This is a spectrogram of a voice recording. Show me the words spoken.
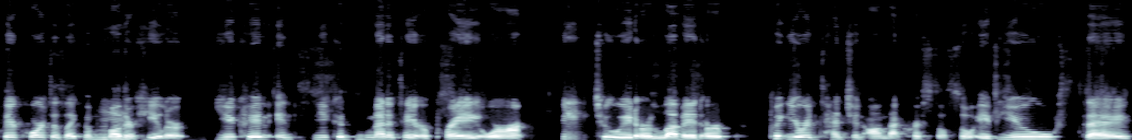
Clear quartz is like the mm. mother healer. You can you could meditate or pray or speak to it or love it or put your intention on that crystal. So if you say,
